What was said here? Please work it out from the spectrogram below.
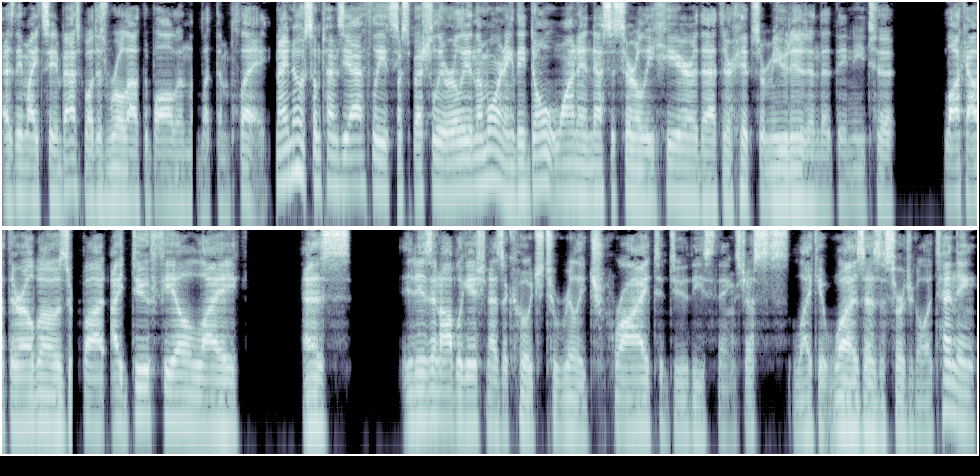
as they might say in basketball, just roll out the ball and let them play. And I know sometimes the athletes, especially early in the morning, they don't want to necessarily hear that their hips are muted and that they need to lock out their elbows. But I do feel like as it is an obligation as a coach to really try to do these things, just like it was as a surgical attending.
